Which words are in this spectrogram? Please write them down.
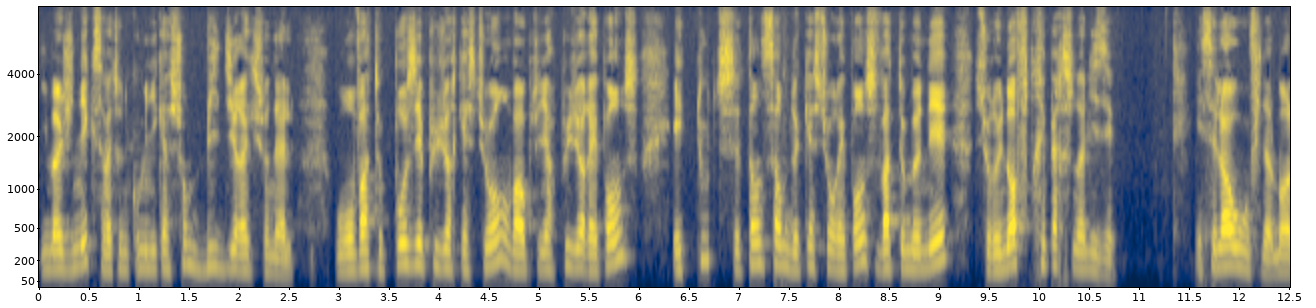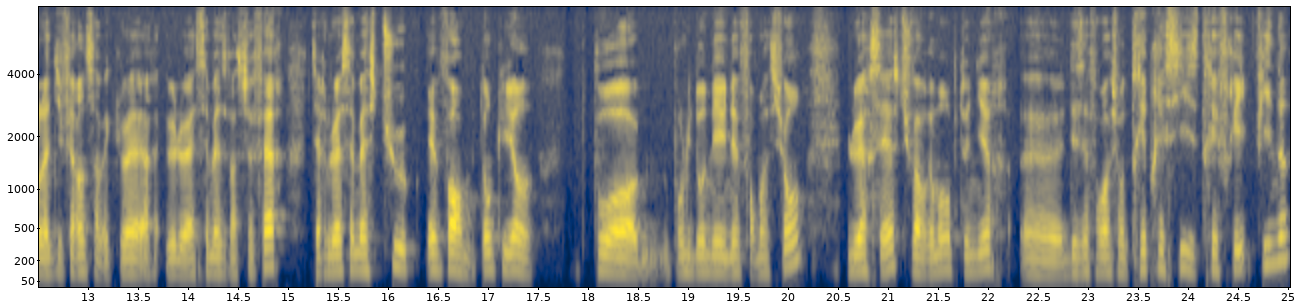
imaginer que ça va être une communication bidirectionnelle, où on va te poser plusieurs questions, on va obtenir plusieurs réponses, et tout cet ensemble de questions-réponses va te mener sur une offre très personnalisée. Et c'est là où finalement la différence avec le, SMS va se faire. C'est-à-dire le SMS, tu informes ton client pour, euh, pour lui donner une information. Le RCS, tu vas vraiment obtenir euh, des informations très précises, très fines,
